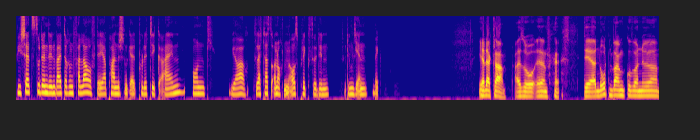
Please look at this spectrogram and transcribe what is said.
wie schätzt du denn den weiteren Verlauf der japanischen Geldpolitik ein? Und ja, vielleicht hast du auch noch einen Ausblick für den, für den Yen-Wechselkurs. Ja, na klar. Also äh, der Notenbankgouverneur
